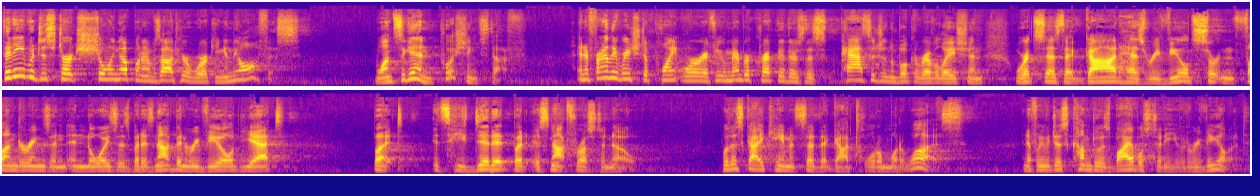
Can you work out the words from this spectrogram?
Then he would just start showing up when I was out here working in the office. Once again, pushing stuff. And it finally reached a point where, if you remember correctly, there's this passage in the book of Revelation where it says that God has revealed certain thunderings and, and noises, but has not been revealed yet. But he did it, but it's not for us to know. Well, this guy came and said that God told him what it was. And if we would just come to his Bible study, he would reveal it.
